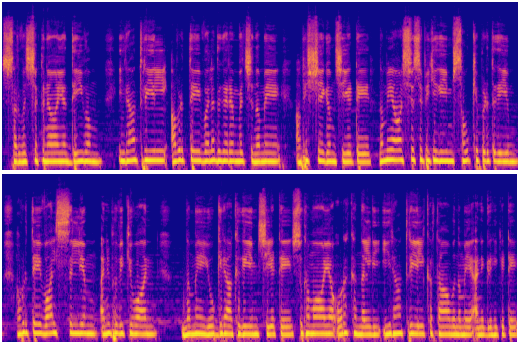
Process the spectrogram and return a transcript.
സർവശക്തനായ ദൈവം ഈ രാത്രിയിൽ അവിടുത്തെ വലതുകരം വെച്ച് നമ്മെ അഭിഷേകം ചെയ്യട്ടെ. നമ്മെ ആശ്വസിപ്പിക്കുകയും സൗഖ്യപ്പെടുത്തുകയും അവിടുത്തെ വാത്സല്യം അനുഭവിക്കുവാൻ നമ്മെ യോഗ്യരാക്കുകയും ചെയ്യട്ടെ. സുഖമായ ഉറക്കം നൽകി ഈ രാത്രിയിൽ കർത്താവ് നമ്മെ അനുഗ്രഹിക്കട്ടെ.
